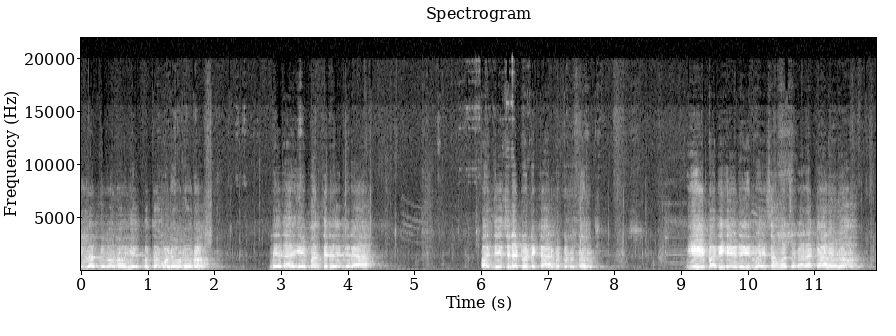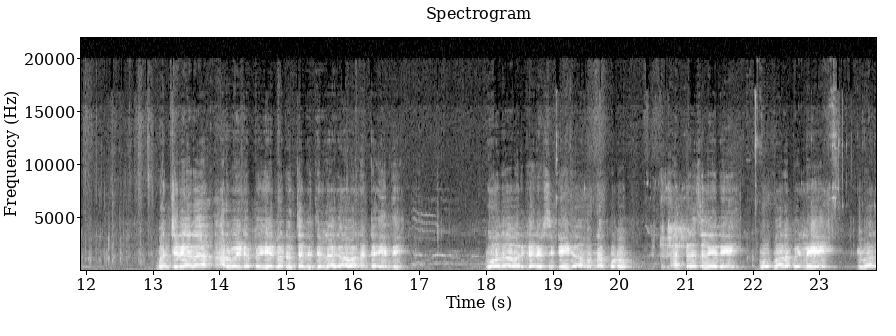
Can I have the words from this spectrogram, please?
ఇల్లందులోనో ఏ కొత్తగూడెంలోనో లేదా ఏ మంత్రి దగ్గర పనిచేసినటువంటి కార్మికులు ఉన్నారు ఈ పదిహేను ఇరవై సంవత్సరాల కాలంలో మంచిర్యాల అరవై డెబ్బై ఏళ్ళ నుంచి జిల్లా కావాలంటే అయింది గోదావరి కనీ సిటీగా ఉన్నప్పుడు అడ్రస్ లేని భూపాలపల్లి ఇవాళ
